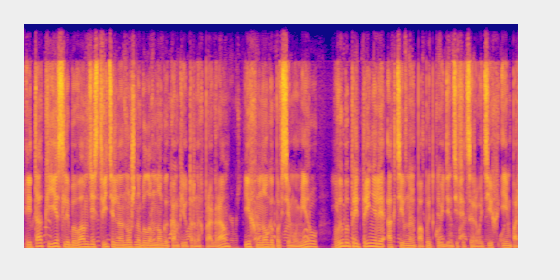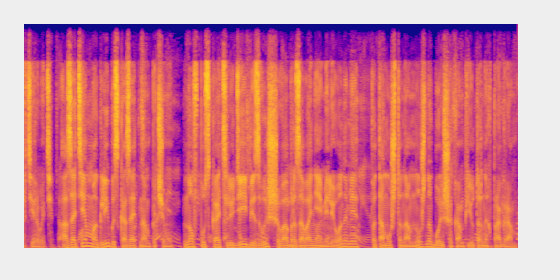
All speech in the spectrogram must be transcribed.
Итак, если бы вам действительно нужно было много компьютерных программ, их много по всему миру, вы бы предприняли активную попытку идентифицировать их и импортировать. А затем могли бы сказать нам почему. Но впускать людей без высшего образования миллионами, потому что нам нужно больше компьютерных программ.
